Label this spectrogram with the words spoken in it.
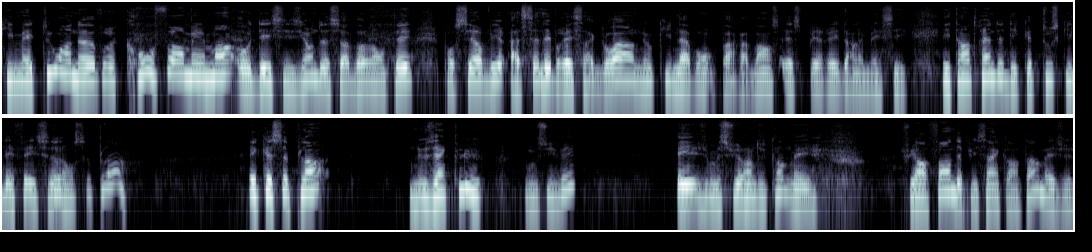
qui met tout en œuvre conformément aux décisions de sa volonté pour servir à célébrer sa gloire, nous qui n'avons par avance espéré dans le Messie. Il est en train de dire que tout ce qu'il est fait selon ce plan. Et que ce plan nous inclut. Vous me suivez? Et je me suis rendu compte, mais je suis enfant depuis 50 ans, mais je ne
